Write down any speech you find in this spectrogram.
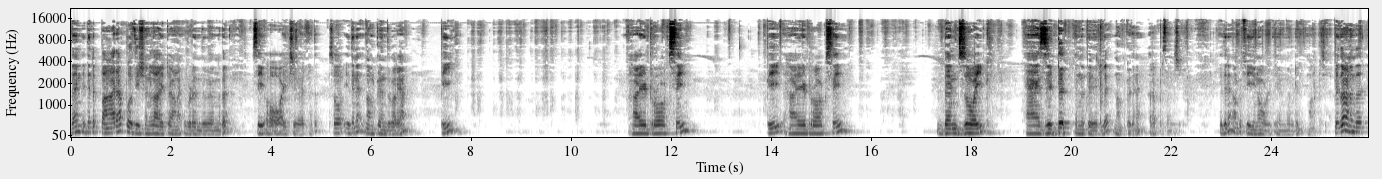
ദെൻ ഇതിന്റെ പാരാ പൊസിഷനിലായിട്ടാണ് ഇവിടെ എന്ത് വരുന്നത്? സി ഒ എച്ച് വരുന്നത്. സോ ഇതിനെ നമുക്ക് എന്ത് പറയാം? P hydroxy P hydroxy benzoic acid എന്ന പേരിൽ നമുക്കിതിനെ റെപ്രസെന്റ് ചെയ്യാം. ഇതിനെ നമുക്ക് ഫീനോൾ എന്നിവിടെ മാർക്ക് ചെയ്യാം. അപ്പൊ ഇതാണെന്ത്?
